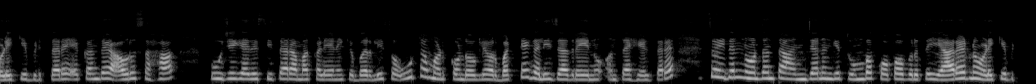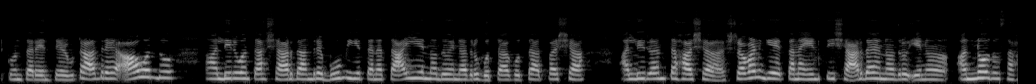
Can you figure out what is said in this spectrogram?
ಒಳಕ್ಕೆ ಬಿಡ್ತಾರೆ. ಯಾಕಂದರೆ ಅವರು ಸಹ ಪೂಜೆಗೆ ಅದೇ ಸೀತಾರಾಮ ಕಲ್ಯಾಣಕ್ಕೆ ಬರಲಿ. ಸೊ ಊಟ ಮಾಡ್ಕೊಂಡು ಹೋಗಲಿ. ಅವ್ರ ಬಟ್ಟೆ ಗಲೀಜಾದರೆ ಏನು ಅಂತ ಹೇಳ್ತಾರೆ. ಸೊ ಇದನ್ನು ನೋಡಿದಂಥ ಅಂಜನನಿಗೆ ತುಂಬ ಕೋಪ ಬರುತ್ತೆ. ಯಾರ್ಯಾರನ್ನ ಒಳಕ್ಕೆ ಬಿಟ್ಕೊತಾರೆ ಅಂತ ಹೇಳ್ಬಿಟ್ಟು. ಆದರೆ ಆ ಒಂದು ಅಲ್ಲಿರುವಂಥ ಶಾರದಾ ಅಂದರೆ ಭೂಮಿಗೆ ತನ್ನ ತಾಯಿ ಅನ್ನೋದು ಏನಾದರೂ ಗೊತ್ತಾಗುತ್ತಾ? ಅಥವಾ ಶಾ ಅಲ್ಲಿರೋಂತಹ ಶ್ರವಣ್ಗೆ ತನ್ನ ಹೆಂಡತಿ ಶಾರದಾ ಅನ್ನೋದ್ರು ಏನೋ ಅನ್ನೋದು ಸಹ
